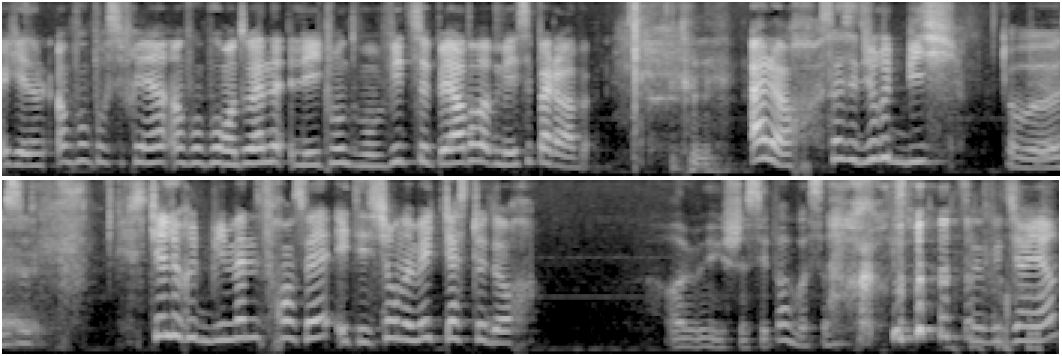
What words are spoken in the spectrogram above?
Ok, donc un point pour Cyprien, un point pour Antoine. Les comptes vont vite se perdre, mais c'est pas grave. Alors, ça c'est du rugby. Oh, bah, Euh, Quel rugbyman français était surnommé Caste d'or oh, mais je sais pas, moi, ça. Ça vous dit rien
